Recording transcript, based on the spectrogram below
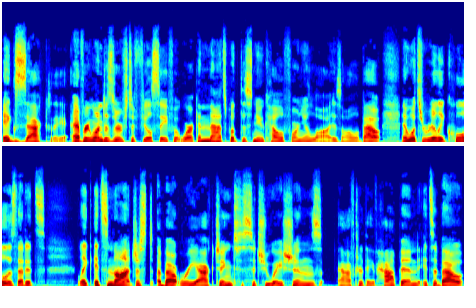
Exactly. Everyone deserves to feel safe at work, and that's what this new California law is all about. And what's really cool is that it's like it's not just about reacting to situations after they've happened. It's about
